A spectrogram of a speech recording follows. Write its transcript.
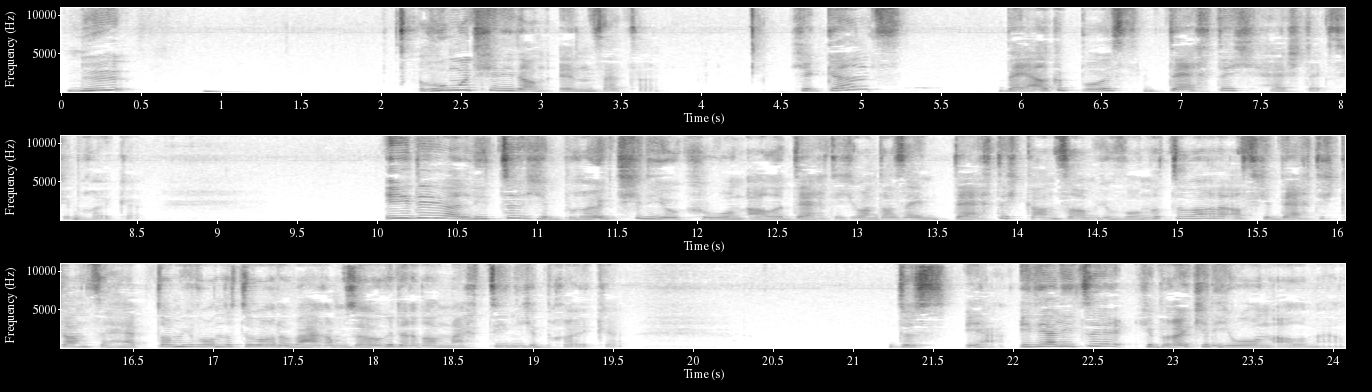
Nu moet je die dan inzetten? Je kunt bij elke post 30 hashtags gebruiken. Idealiter gebruikt je die ook gewoon alle 30, want dat zijn 30 kansen om gevonden te worden. Als je 30 kansen hebt om gevonden te worden, waarom zou je er dan maar 10 gebruiken? Dus ja, idealiter gebruik je die gewoon allemaal.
